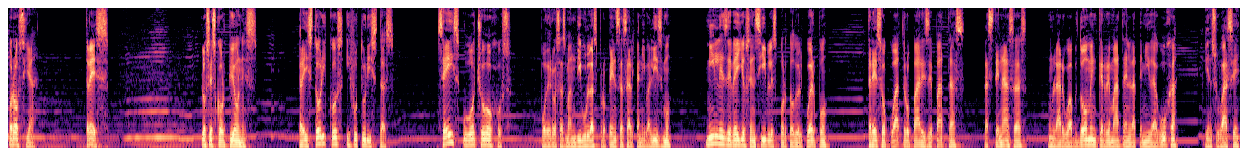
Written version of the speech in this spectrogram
Prosia. 3. Los escorpiones. Prehistóricos y futuristas. Seis u ocho ojos. Poderosas mandíbulas propensas al canibalismo. Miles de vellos sensibles por todo el cuerpo. Tres o cuatro pares de patas. Las tenazas. Un largo abdomen que remata en la temida aguja. Y en su base,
